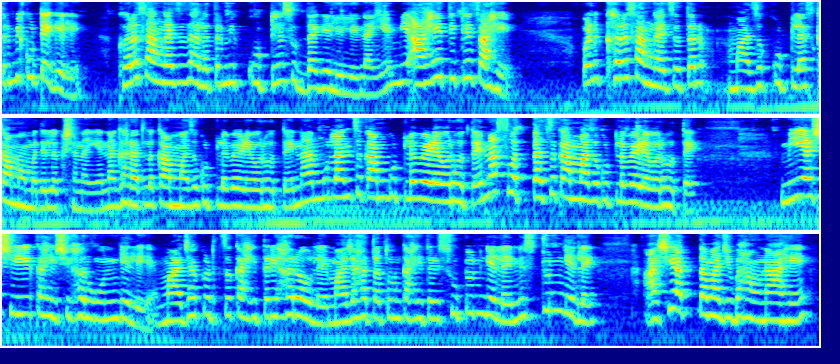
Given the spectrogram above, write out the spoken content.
तर मी कुठे गेले? खरं सांगायचं झालं तर मी कुठे सुद्धा गेलेली नाहीये. मी आहे तिथेच आहे. पण खरं सांगायचं तर माझं कुठल्याच कामामध्ये लक्ष नाही आहे ना घरातलं काम माझं कुठलं वेळेवर होतंय ना मुलांचं काम कुठलं वेळेवर होतंय ना स्वतःचं काम माझं कुठलं वेळेवर होतंय. मी अशी काहीशी हरवून गेले. माझ्याकडचं काहीतरी हरवलंय. माझ्या हातातून काहीतरी सुटून गेलंय निसटून गेलंय. अशी आत्ता माझी भावना आहे.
